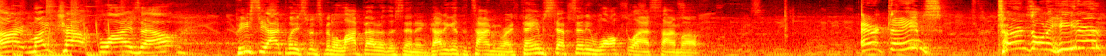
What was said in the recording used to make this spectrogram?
All right, Mike Trout flies out. PCI placement's been a lot better this inning. Got to get the timing right. Thames steps in. He walked last time up. Eric Thames turns on a heater?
